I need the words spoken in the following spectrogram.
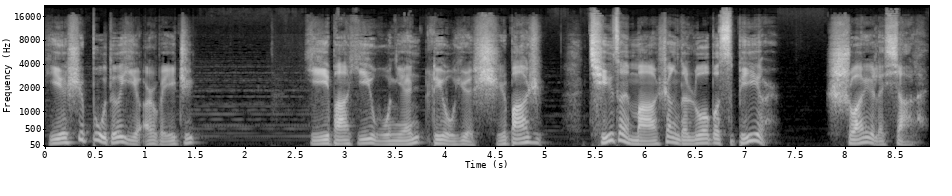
也是不得已而为之。一八一五年六月十八日，骑在马上的罗伯斯比尔摔了下来。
